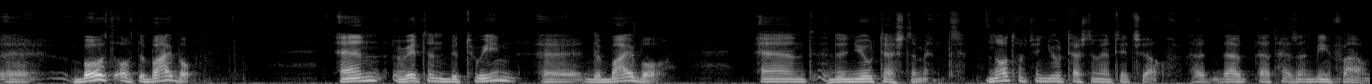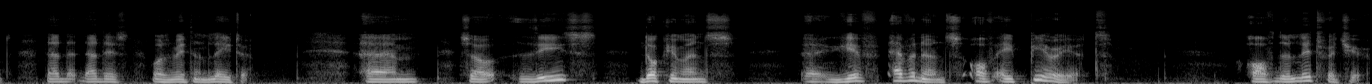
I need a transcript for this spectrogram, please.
uh, both of the Bible and written between uh, the Bible and the New Testament, not of the New Testament itself. That, that, that hasn't been found. That, that, is, was written later. Um, so these documents uh, give evidence of a period of the literature,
